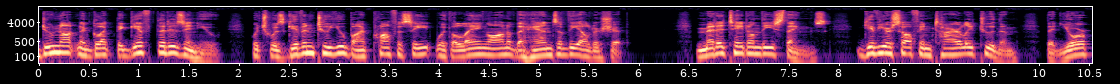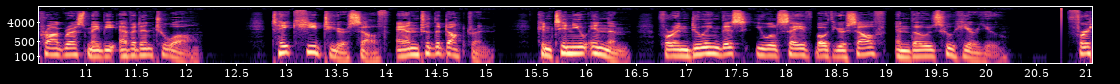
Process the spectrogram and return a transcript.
Do not neglect the gift that is in you, which was given to you by prophecy with the laying on of the hands of the eldership. Meditate on these things, give yourself entirely to them, that your progress may be evident to all. Take heed to yourself and to the doctrine. Continue in them, for in doing this you will save both yourself and those who hear you. 1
